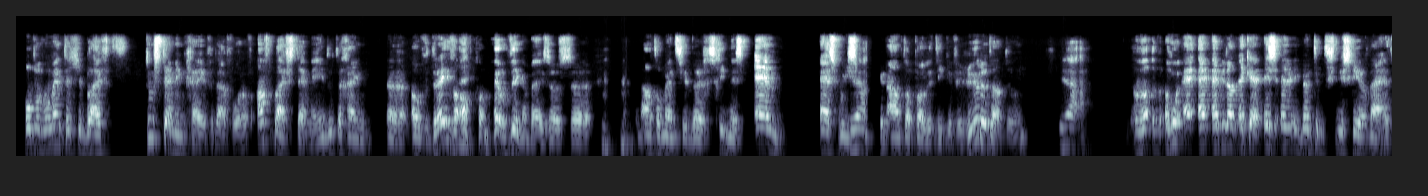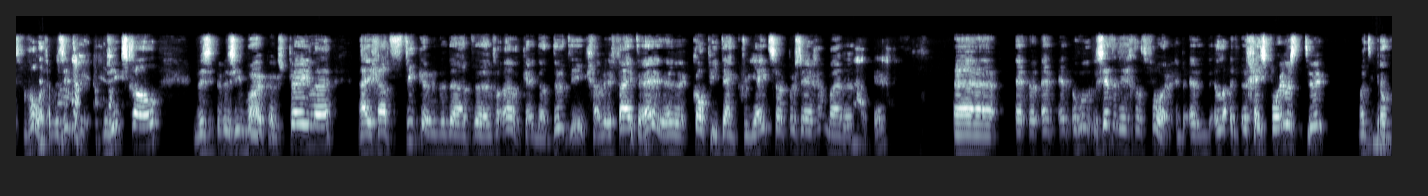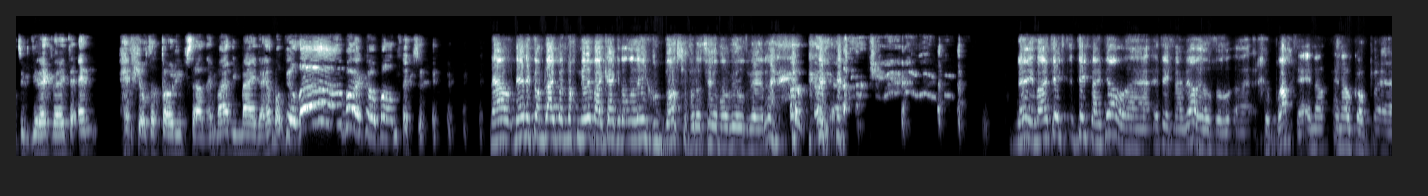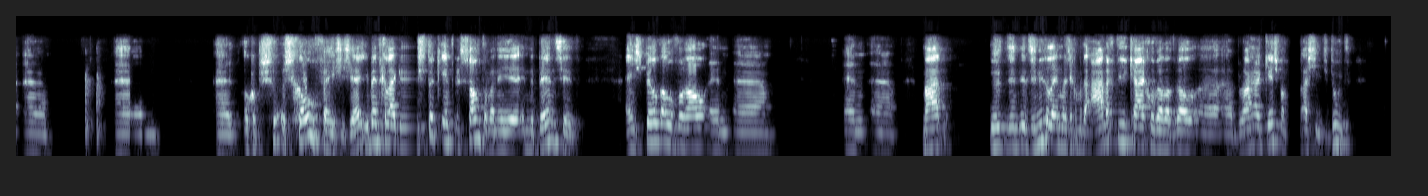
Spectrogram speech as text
op het moment dat je blijft toestemming geven daarvoor, of af blijft stemmen, en je doet er geen eh, overdreven Nee. algemeel dingen mee, zoals eh, een aantal mensen in de geschiedenis en, as we speak, een aantal politieke figuren dat doen. ja. Hoe, eh, heb je dat, ik, is, ik ben natuurlijk nieuwsgierig naar het vervolg. We zitten in de muziekschool, we, we zien Marco spelen. Hij gaat stiekem inderdaad van, oh, oké, dat doet hij. Ik ga weer in feite, hè, copy then create, zou ik maar zeggen. Maar, Ja. oké. Eh, en- en- en hoe zette zich dat voor? Eh, eh, Geen spoilers natuurlijk, want ik wil natuurlijk direct weten. En heb je op dat podium staan en waar die meiden helemaal wilden. Ah, Marco, man! Nou, nee, er kwam blijkbaar nog meer bij kijken dan alleen goed bassen voordat ze helemaal wild werden. Oh, ja. Nee, maar het heeft, het heeft, mij, wel, eh, het heeft mij wel heel veel eh, gebracht. Hè. En, dan- en ook op, eh, eh, ehm, eh, ook op scho- schoolfeestjes. Hè. Je bent gelijk een stuk interessanter wanneer je in de band zit. En je speelt overal. En, eh, en, eh, maar dit is niet alleen maar, zeg maar de aandacht die je krijgt, hoewel dat wel eh, eh, belangrijk is. Want als je iets doet,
